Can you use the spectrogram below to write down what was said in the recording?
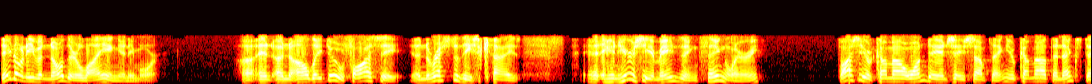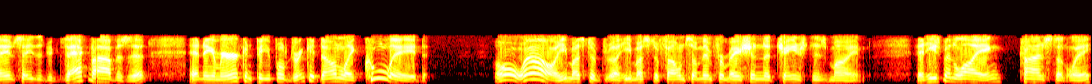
They don't even know they're lying anymore. Uh, and, and all they do, Fauci and the rest of these guys. And, and here's the amazing thing, Larry. Fauci will come out one day and say something. He'll come out the next day and say the exact opposite. And the American people drink it down like Kool-Aid. Oh well, he must have uh, he must have found some information that changed his mind, and he's been lying constantly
